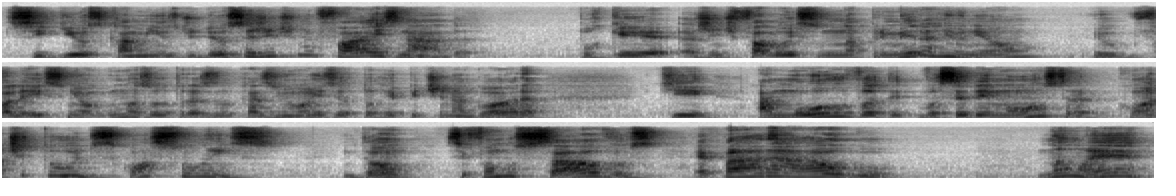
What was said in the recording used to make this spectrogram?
seguir os caminhos de Deus, se a gente não faz nada. Porque a gente falou isso na primeira reunião, eu falei isso em algumas outras ocasiões e eu estou repetindo agora, que amor você demonstra com atitudes, com ações. Então, se fomos salvos, é para algo, não é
